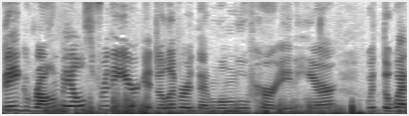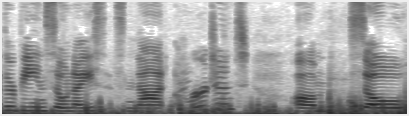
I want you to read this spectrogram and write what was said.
big round bales for the year get delivered then we'll move her in here. With the weather being so nice it's not emergent. Um, so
